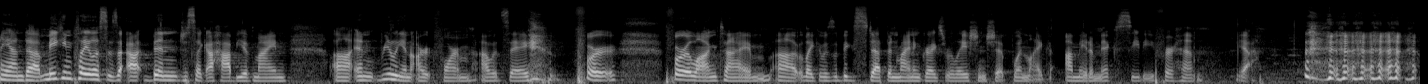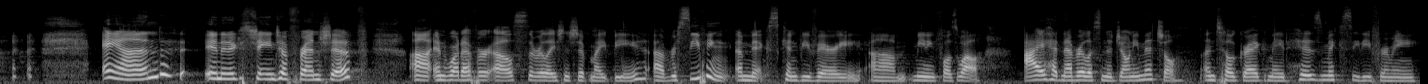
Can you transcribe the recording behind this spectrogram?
And uh, making playlists has uh, been just like a hobby of mine, uh, and really an art form, I would say, for for a long time. Uh, like it was a big step in mine and Greg's relationship when like I made a mix CD for him. Yeah. and in an exchange of friendship uh, and whatever else the relationship might be, uh, receiving a mix can be very um, meaningful as well. I had never listened to Joni Mitchell until Greg made his mix CD for me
